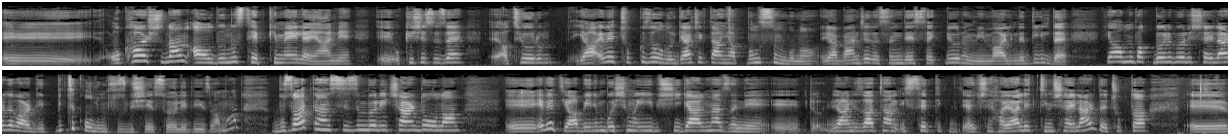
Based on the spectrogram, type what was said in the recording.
E, o karşıdan aldığınız tepkimeyle yani e, o kişi size e, atıyorum ya evet çok güzel olur gerçekten yapmalısın bunu. Ya bence de seni destekliyorum minvalinde değil de. Ya ama bak böyle böyle şeyler de var. deyip bir tık olumsuz bir şey söylediği zaman bu zaten sizin böyle içeride olan e, evet ya benim başıma iyi bir şey gelmez. Hani e, yani zaten hissettik işte hayal ettiğim şeyler de çok da e,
